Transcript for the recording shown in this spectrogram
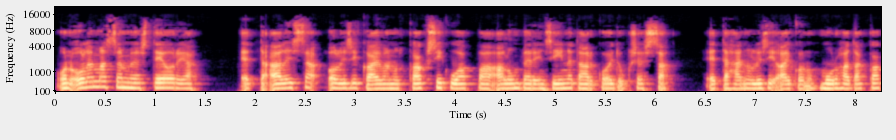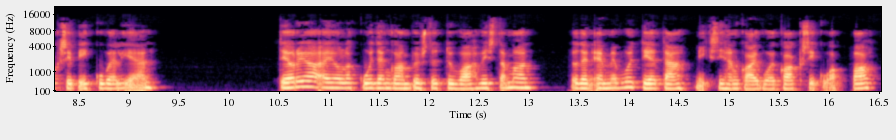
On olemassa myös teoria, että Alissa olisi kaivannut kaksi kuoppaa alun perin siinä tarkoituksessa, että hän olisi aikonut murhata kaksi pikkuveljeään. Teoriaa ei olla kuitenkaan pystytty vahvistamaan, joten emme voi tietää, miksi hän kaivoi kaksi kuoppaa.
